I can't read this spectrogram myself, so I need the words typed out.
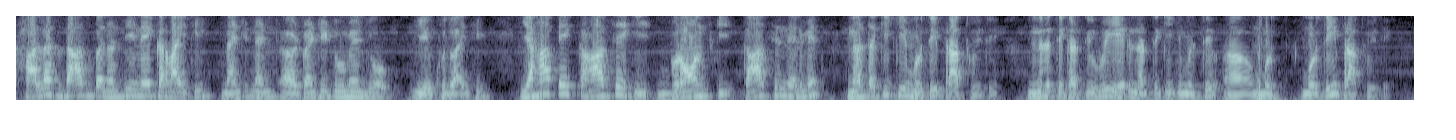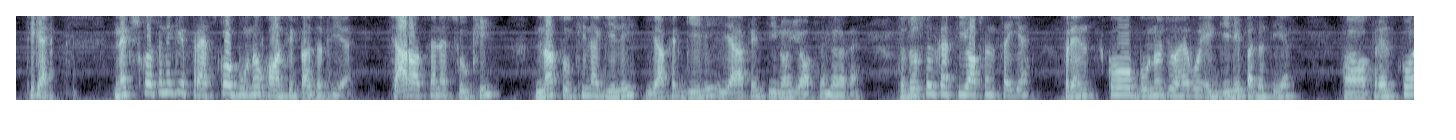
खालस दास बनर्जी ने करवाई थी 1922 में जो ये खुदवाई थी। यहाँ पे कांसे की, ब्रॉन्ज की, कांसे निर्मित नर्तकी की मूर्ति प्राप्त हुई थी। नृत्य करती हुई एक नर्तकी की मूर्ति मूर्ति प्राप्त हुई थी। ठीक है? नेक्स्ट क्वेश्चन है कि फ्रेस्को बुनो कौन सी पद्धति है? चार ऑप्शन है, सूखी, न सूखी, न गीली, या फिर गीली, या फिर तीनों ही ऑप्शन गलत है। तो दोस्तों, इसका सी ऑप्शन सही है। फ्रेंस्को बुनो जो है, वो एक गीली पद्धति है। फ्रेस्को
